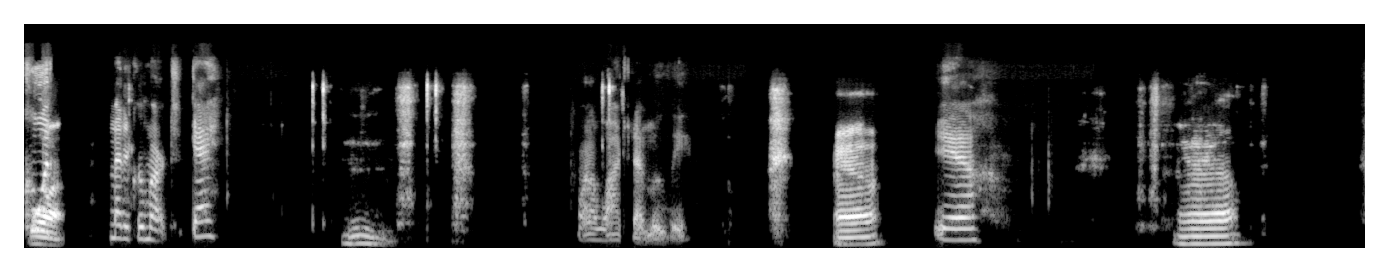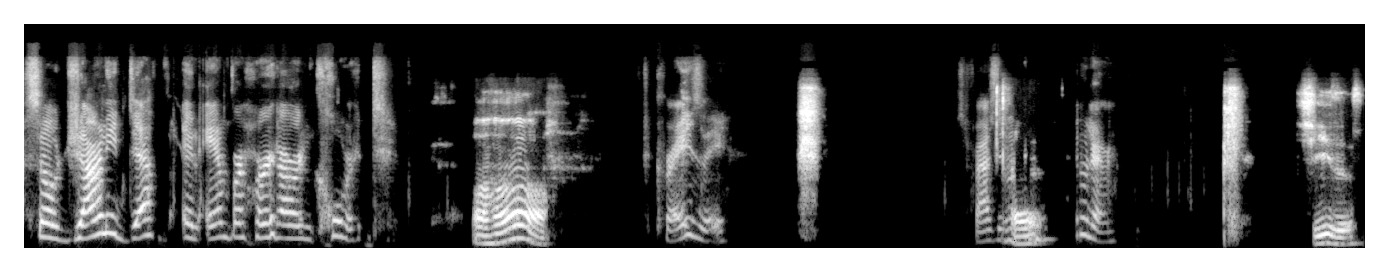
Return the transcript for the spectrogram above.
Cool What? medic remarks. Okay, Mm. I want to watch that movie. Yeah, Yeah. yeah. So Johnny Depp and Amber Heard are in court. Uh huh. Crazy. Surprised Uh, sooner. Jesus.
